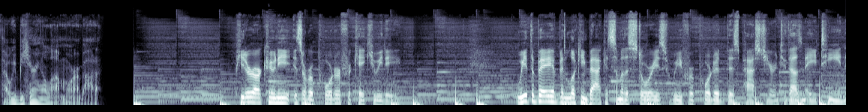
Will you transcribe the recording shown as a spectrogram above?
that we'd be hearing a lot more about it. Peter Arcuni is a reporter for KQED. We at the Bay have been looking back at some of the stories we've reported this past year in 2018,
